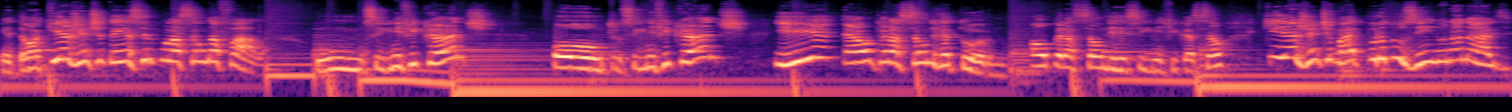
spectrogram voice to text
Então aqui a gente tem a circulação da fala. Um significante, outro significante, e é a operação de retorno, a operação de ressignificação que a gente vai produzindo na análise.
